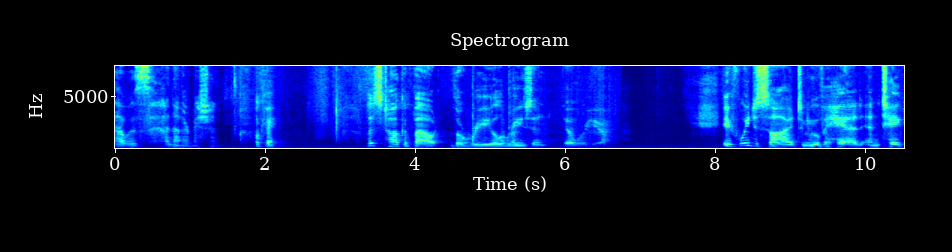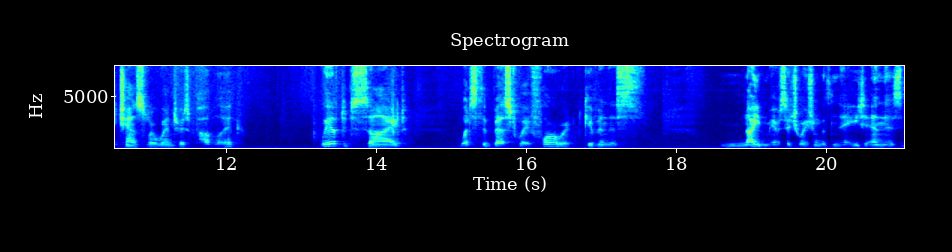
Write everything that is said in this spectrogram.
that was another mission. Okay. Let's talk about the real reason that we're here. If we decide to move ahead and take Chancellor Winters public, we have to decide what's the best way forward given this nightmare situation with Nate and this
